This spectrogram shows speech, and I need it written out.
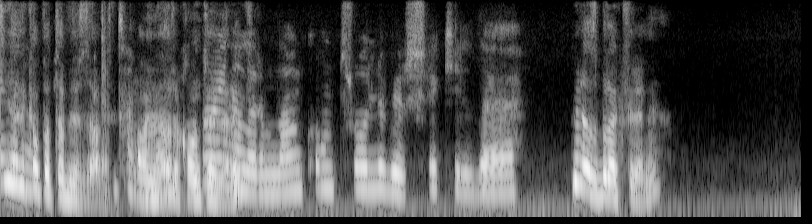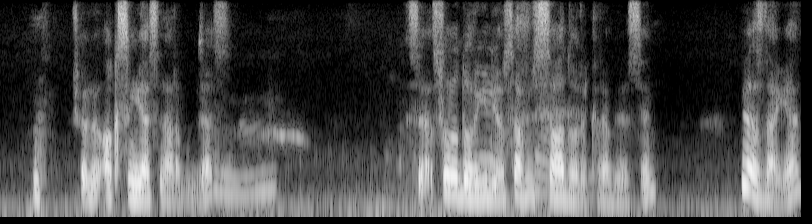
Sinyali kapatabiliriz artık. Tamam. Aynaları kontrol ederek. aynalarımdan kontrollü bir şekilde Biraz bırak freni. Şöyle aksın gelsin araba biraz. Tamam. Mesela sola doğru gidiyorsa hafif sağa doğru kırabilirsin. Biraz daha gel.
